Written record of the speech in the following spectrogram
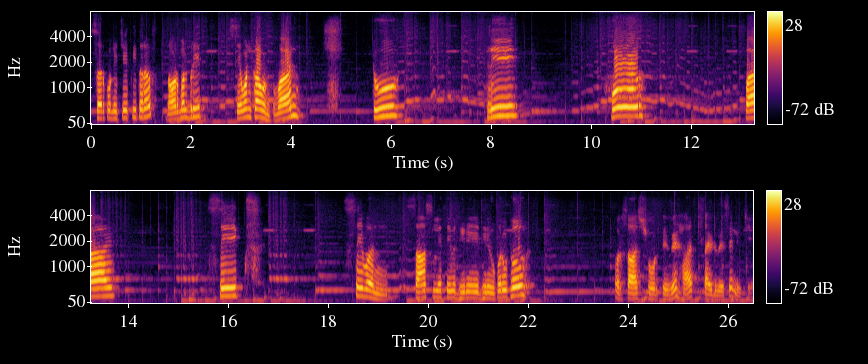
सर को नीचे की तरफ़। Normal breath seven count one two three four five six seven. सांस लेते हुए धीरे धीरे ऊपर उठो और सांस छोड़ते हुए हाथ साइड वे से नीचे।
